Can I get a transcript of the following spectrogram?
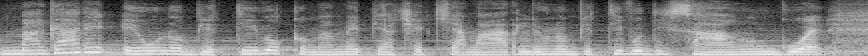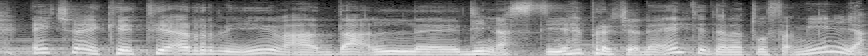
Magari è un obiettivo, come a me piace chiamarli, un obiettivo di sangue, e cioè che ti arriva dalle dinastie precedenti della tua famiglia.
